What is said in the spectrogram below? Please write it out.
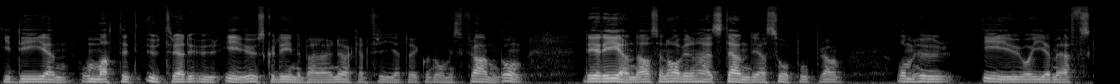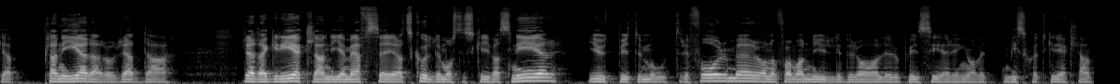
idén om att ett utträde ur EU skulle innebära en ökad frihet och ekonomisk framgång. Det är det ena. Och sen har vi den här ständiga såpoperan om hur EU och IMF ska planera och rädda, rädda Grekland. IMF säger att skulder måste skrivas ner i utbyte mot reformer och någon form av nyliberal europeisering av ett misskött Grekland.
